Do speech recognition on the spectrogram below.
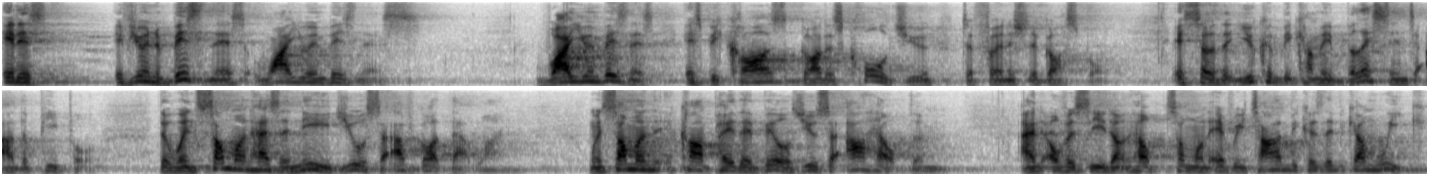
It is, if you're in a business, why are you in business? Why are you in business? It's because God has called you to furnish the gospel. It's so that you can become a blessing to other people. That when someone has a need, you will say, I've got that one. When someone can't pay their bills, you say, I'll help them. And obviously, you don't help someone every time because they become weak.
